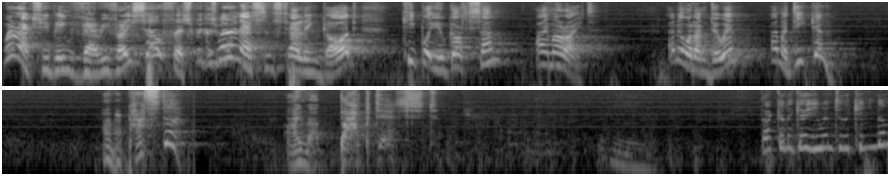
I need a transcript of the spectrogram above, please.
we're actually being very, very selfish because we're in essence telling God, keep what you've got, son. I'm all right. I know what I'm doing. I'm a deacon. I'm a pastor. I'm a Baptist. Hmm. That going to get you into the kingdom?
